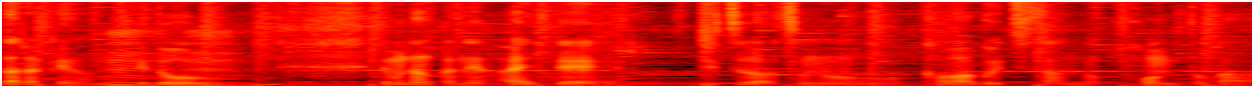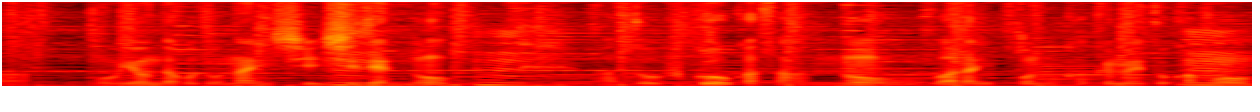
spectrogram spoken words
だらけなんだけど、うんでもなんかねあえて実はその川口さんの本とかも読んだことないし自然の、うん。あと福岡さんの「わら一本の革命」とかも、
